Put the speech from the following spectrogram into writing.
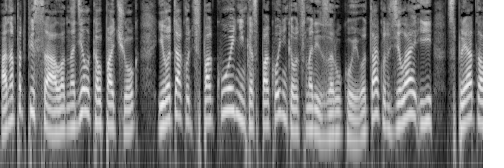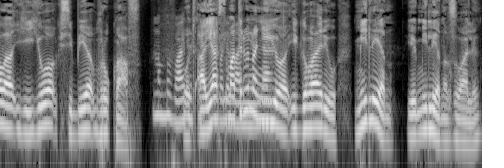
Она подписала, надела колпачок, и вот так вот спокойненько, спокойненько, вот смотри, за рукой, вот так вот взяла и спрятала ее к себе в рукав. Ну, бывает. Вот. А я смотрю на да. нее и говорю, Милен, ее Милена звали,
